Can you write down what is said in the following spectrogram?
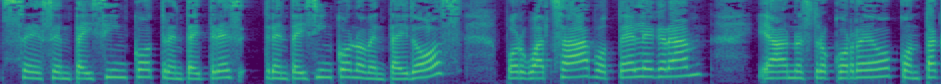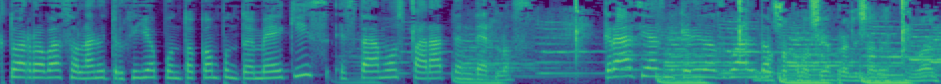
65 33 35 92 por WhatsApp o Telegram y a nuestro correo contacto arroba solano y trujillo punto com punto mx. Estamos para atenderlos. Gracias, mi querido Oswaldo. como siempre, Elizabeth. Igual.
